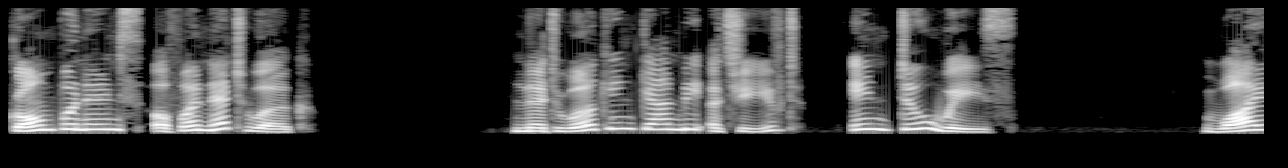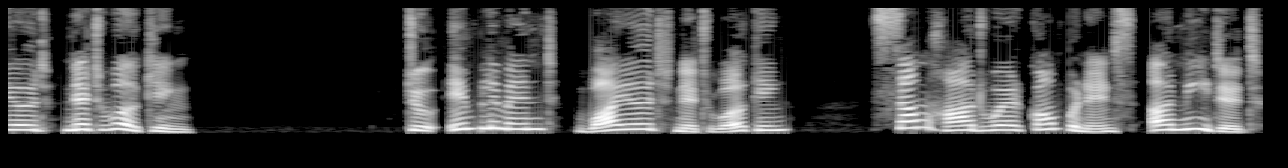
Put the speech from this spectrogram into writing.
Components of a network. Networking can be achieved in two ways. Wired networking. To implement wired networking, some hardware components are needed.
